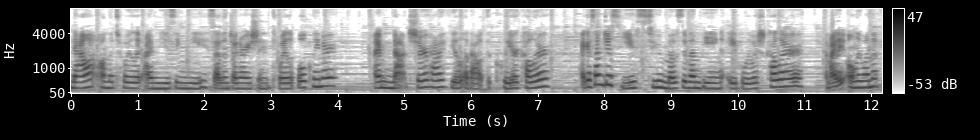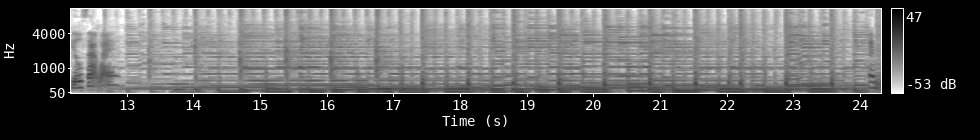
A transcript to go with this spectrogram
Now on the toilet, I'm using the 7th generation toilet bowl cleaner. I'm not sure how I feel about the clear color. I guess I'm just used to most of them being a bluish color. Am I the only one that feels that way? I'm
